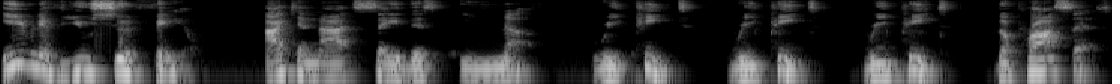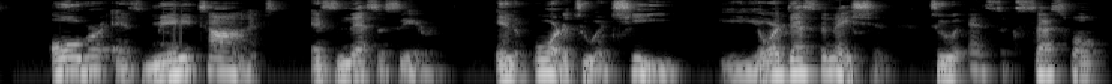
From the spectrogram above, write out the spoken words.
even if you should fail, I cannot say this enough. Repeat, repeat, repeat the process over as many times as necessary in order to achieve your destination to a successful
